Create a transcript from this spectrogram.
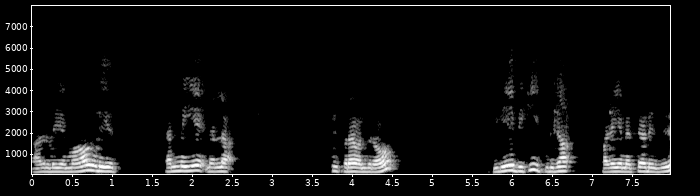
அதனுடைய மாவுடைய தன்மையே நல்லா சூப்பராக வந்துடும் ஜிலேபிக்கு இப்படி தான் பழைய மெத்தட் இது.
